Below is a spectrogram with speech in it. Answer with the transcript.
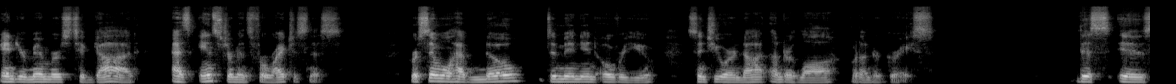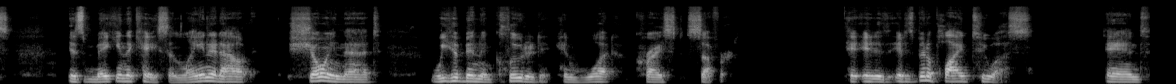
and your members to God as instruments for righteousness. For sin will have no dominion over you, since you are not under law, but under grace. This is, is making the case and laying it out, showing that we have been included in what Christ suffered. It, it, is, it has been applied to us. And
